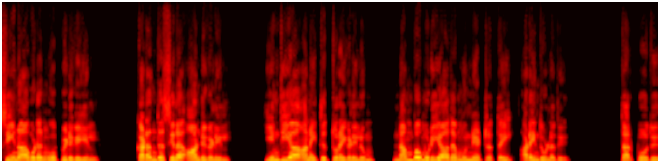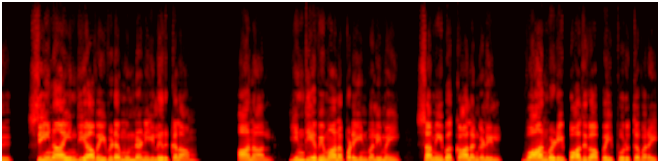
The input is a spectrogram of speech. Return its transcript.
சீனாவுடன் ஒப்பிடுகையில் கடந்த சில ஆண்டுகளில் இந்தியா அனைத்துத் துறைகளிலும் நம்ப முடியாத முன்னேற்றத்தை அடைந்துள்ளது. தற்போது சீனா இந்தியாவை விட முன்னணியில் இருக்கலாம். ஆனால் இந்திய விமானப்படையின் வலிமை சமீப காலங்களில் வான்வழி பாதுகாப்பை பொறுத்தவரை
